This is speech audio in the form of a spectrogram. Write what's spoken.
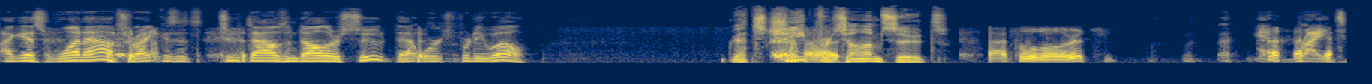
I guess, one ounce, right? Because it's $2,000 suit. That works pretty well. That's cheap for Tom suits. That's a little rich. Yeah, right.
